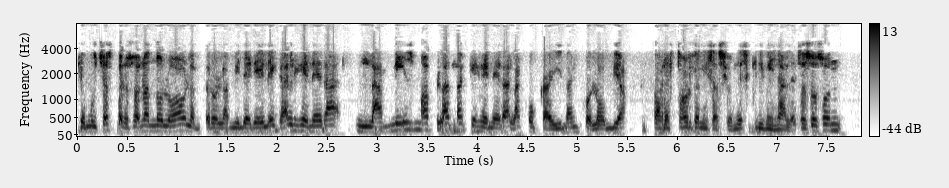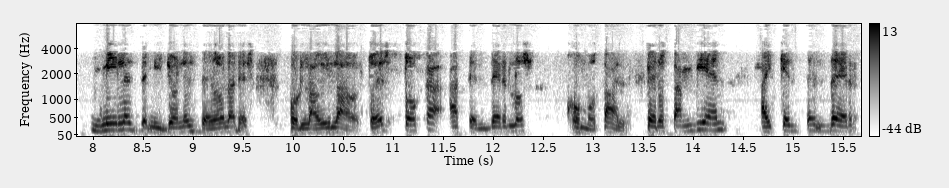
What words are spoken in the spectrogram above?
que muchas personas no lo hablan, pero la minería ilegal genera la misma plata que genera la cocaína en Colombia para estas organizaciones criminales. Esos son miles de millones de dólares por lado y lado. Entonces toca atenderlos como tal, pero también hay que entender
